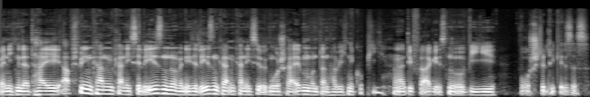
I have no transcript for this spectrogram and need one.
wenn ich eine Datei abspielen kann, kann ich sie lesen und wenn ich sie lesen kann, kann ich sie irgendwo schreiben und dann habe ich eine Kopie. Ja, die Frage ist nur, wie wurstelig ist es?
